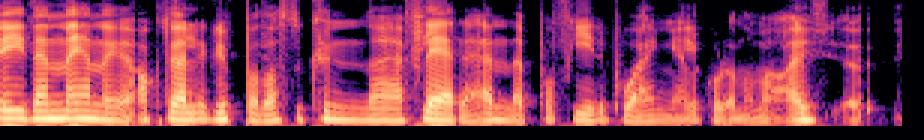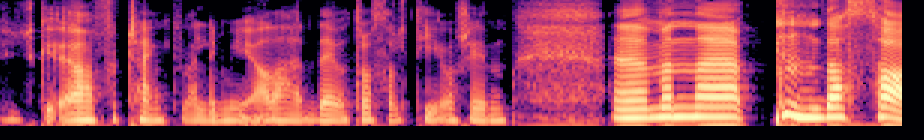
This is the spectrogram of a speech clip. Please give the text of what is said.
i den ene aktuelle gruppa da, så kunne flere ende på fire poeng, eller hvordan det var. Jeg husker, jeg har fortrengt veldig mye av det her, det er jo tross alt ti år siden. Uh, men da sa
